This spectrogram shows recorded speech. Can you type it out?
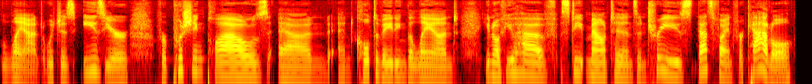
land, which is easier for pushing plows and and cultivating the land. You know, if you have steep mountains and trees, that's fine for cattle,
